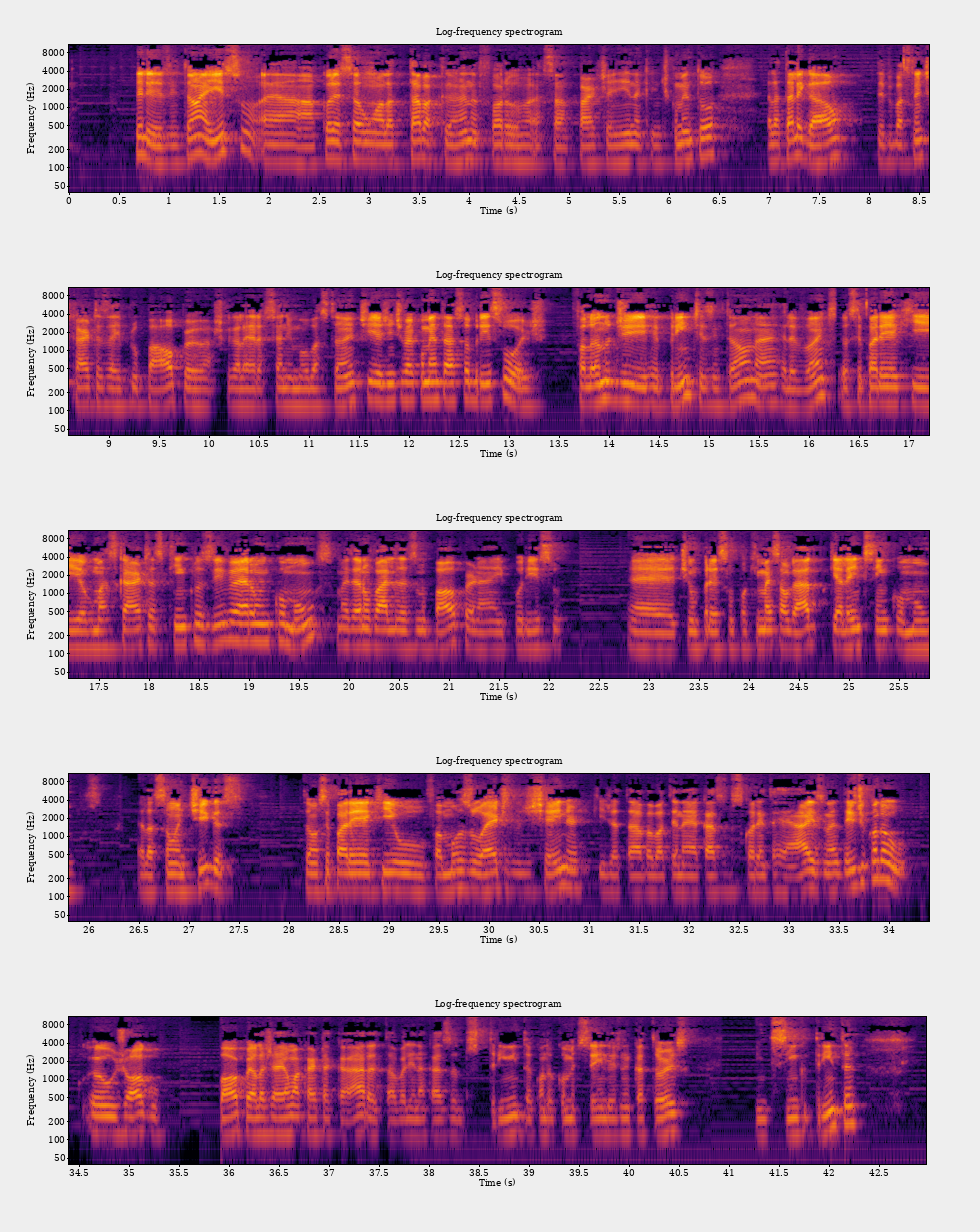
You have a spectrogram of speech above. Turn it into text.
Beleza, então é isso. É, a coleção ela tá bacana, fora essa parte aí né, que a gente comentou. Ela tá legal. Teve bastante cartas aí pro Pauper, acho que a galera se animou bastante e a gente vai comentar sobre isso hoje. Falando de reprints, então, né, relevantes, eu separei aqui algumas cartas que inclusive eram incomuns, mas eram válidas no Pauper, né, e por isso é, tinha um preço um pouquinho mais salgado, porque além de ser incomuns, elas são antigas. Então eu separei aqui o famoso Edge de Shaner, que já estava batendo aí a casa dos 40 reais, né? Desde quando eu, eu jogo Pauper, ela já é uma carta cara, estava ali na casa dos 30 quando eu comecei em 2014, 25, 30.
